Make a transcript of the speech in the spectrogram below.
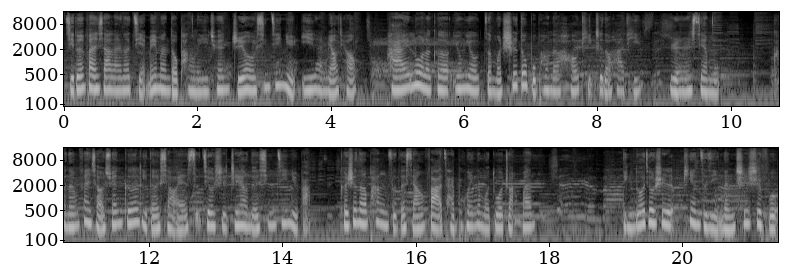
几顿饭下来呢，姐妹们都胖了一圈，只有心机女依然苗条，还落了个拥有怎么吃都不胖的好体质的话题，惹人羡慕。可能范晓萱歌里的小 S 就是这样的心机女吧。可是呢，胖子的想法才不会那么多转弯，顶多就是骗自己能吃是福，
